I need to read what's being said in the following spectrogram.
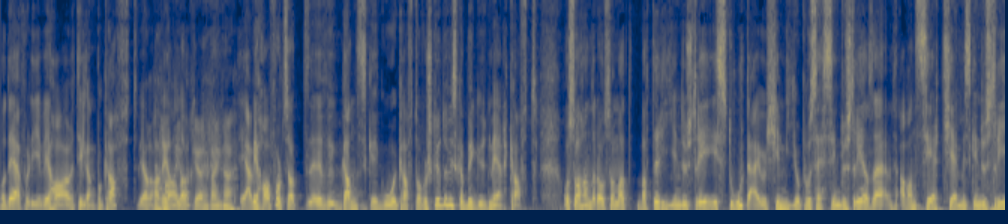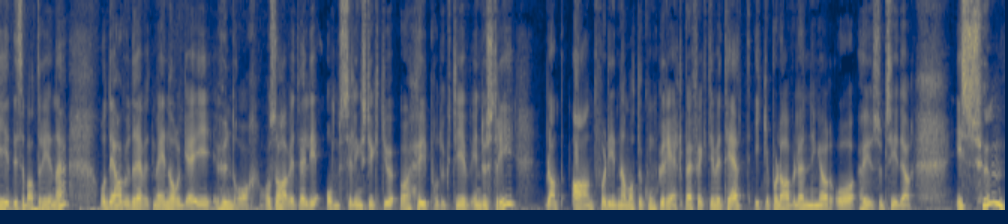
Og Det er fordi vi har tilgang på kraft, vi har arealer. Har vi, ja, vi har fortsatt eh, ganske gode kraftoverskudd, og vi skal bygge ut mer kraft. Og så handler det også om at batteriindustri i stort er jo kjemi- og prosessindustri. altså avansert kjemisk industri i disse batteriene. Og det har vi jo drevet med i Norge i 100 år. Og så har vi et veldig omstillingsdyktig og høyproduktiv industri. Bl.a. fordi den har måttet konkurrert på effektivitet, ikke på lave lønninger og høye subsidier. I sum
